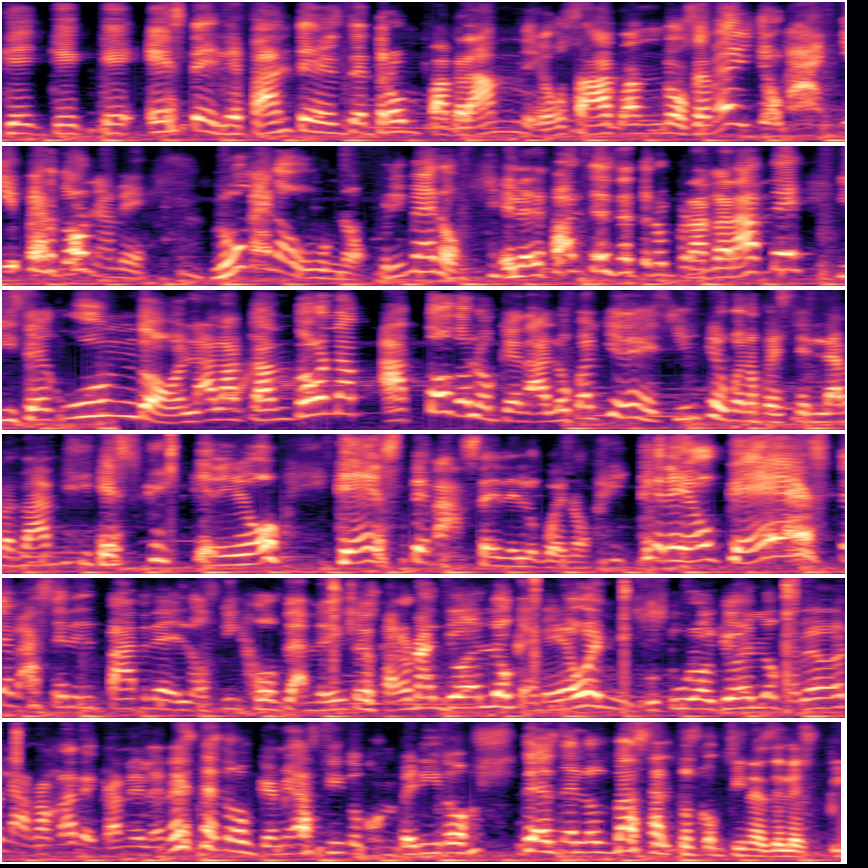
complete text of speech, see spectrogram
que, que, que este elefante es de trompa grande, o sea, cuando se ve el Jumanji, perdóname, número uno, primero, el elefante es de trompa grande, y segundo, la lacandona a todo lo que da, lo cual quiere decir que, bueno, pues la verdad es que creo que este va a ser el bueno, creo que este va a ser el padre de los hijos de Andreito Escalona, yo es lo que veo en mi futuro, yo es lo que veo en la roja de canela, en este don que me ha sido conferido desde los más altos confines del espíritu.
